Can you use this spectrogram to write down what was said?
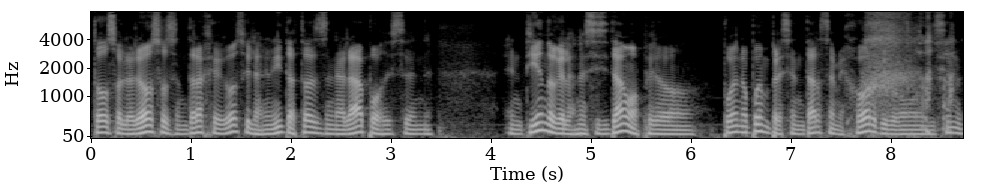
todos olorosos en traje de gozo y las nenitas todas en harapos. Dicen: Entiendo que las necesitamos, pero no pueden presentarse mejor. Tipo, como diciendo,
